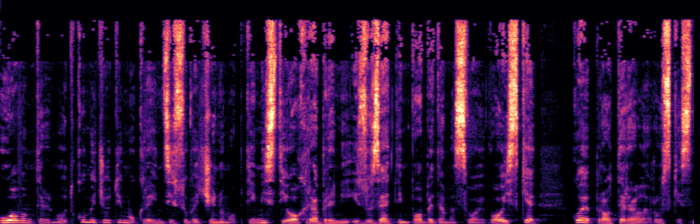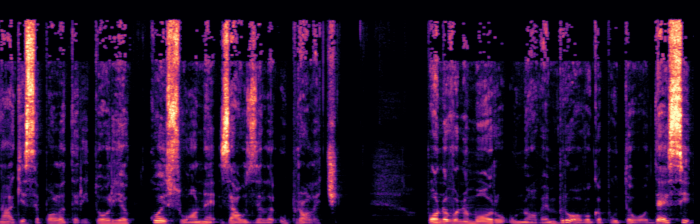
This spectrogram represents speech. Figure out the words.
U ovom trenutku, međutim, Ukrajinci su većinom optimisti ohrabreni izuzetnim pobedama svoje vojske, koja je proterala ruske snage sa pola teritorija koje su one zauzele u proleće. Ponovo na moru u novembru, ovoga puta u Odesi,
